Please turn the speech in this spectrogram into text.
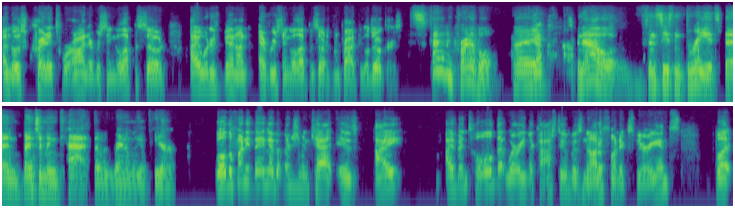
and those credits were on every single episode, I would have been on every single episode of Impractical Jokers. It's kind of incredible. I, Yeah. Now, since season three, it's been Benjamin Cat that would randomly appear. Well, the funny thing about Benjamin Cat is I I've been told that wearing the costume is not a fun experience, but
